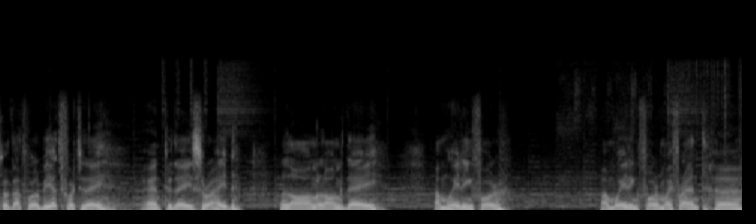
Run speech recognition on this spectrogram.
So that will be it for today and today's ride. Long, long day. I'm waiting for. I'm waiting for my friend. Uh,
